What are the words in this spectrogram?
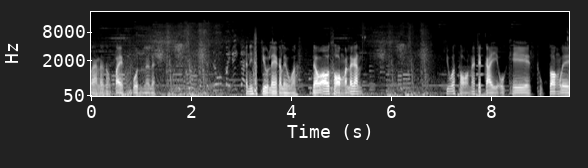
มาแล้วต้องไปข้างบนแล้วแหละรู้ไปด้วยกัอันนนี้สกิลแรกอะไรวะเดี๋ยวเอาสองก่อนแล้วกัน คิดว่าสองน่าจะไกลโอเคถูกต้องเลย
